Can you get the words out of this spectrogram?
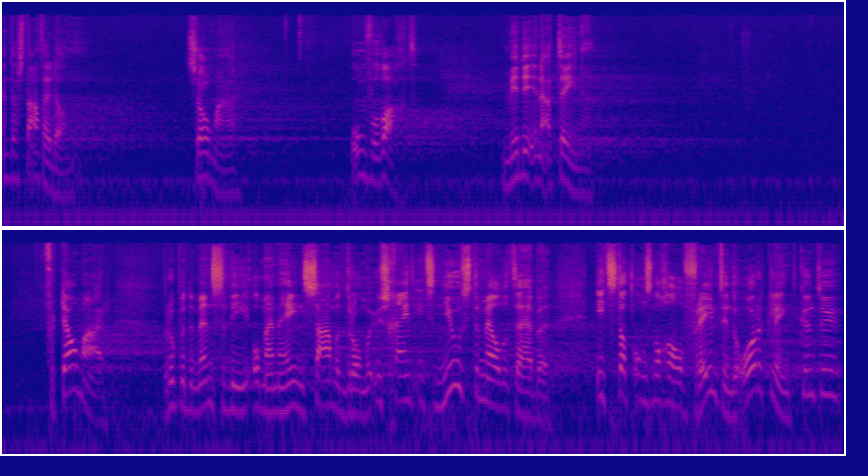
En daar staat hij dan. Zomaar. Onverwacht midden in Athene. Vertel maar, roepen de mensen die om hem heen samendrommen. U schijnt iets nieuws te melden te hebben. Iets dat ons nogal vreemd in de oren klinkt. Kunt u,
